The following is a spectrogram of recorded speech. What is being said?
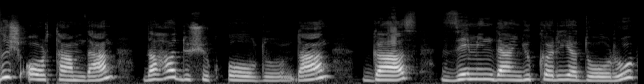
dış ortamdan daha düşük olduğundan gaz zeminden yukarıya doğru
